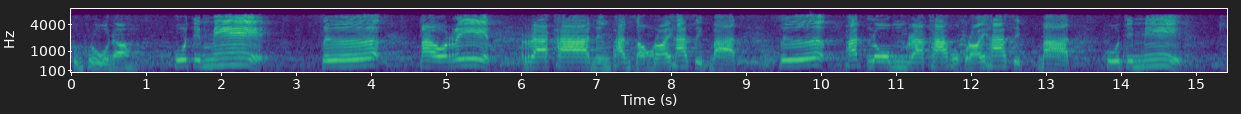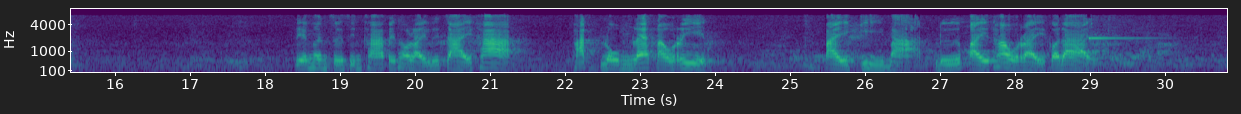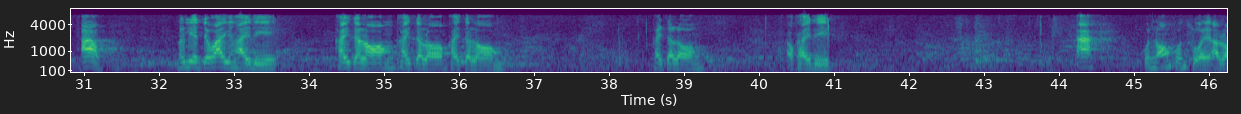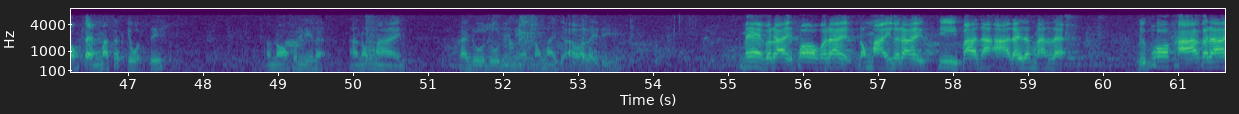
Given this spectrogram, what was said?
คุณครูเนาะครูจิมมี่ ซื้อเตารีด ราคา 1,250 บาท ซื้อพัดลมราคา 650 บาท ครูจิมมี่เสียเงินซื้อสินค้าไปเท่าไหร่หรือจ่ายค่า พัดลมและเตารีด ไปกี่บาท หรือไปเท่าไหร่ก็ได้ อ้าว นักเรียนจะว่ายังไงดี ใครจะลอง ใครจะลอง ใครจะลอง ใครจะลอง เอาใครดี อะ คุณน้องคนสวยเอาลองแต่งมาสักโจทย์สิ เอาน้องคนนี้แหละ อะน้องไม้น่าดูดูในนี้น้องไม้จะเอาอะไรดี แม่ก็ได้ พ่อก็ได้ น้องไม้ก็ได้ พี่ป้าน้าอาได้ทั้งนั้นแหละ หรือพ่อค้าก็ได้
